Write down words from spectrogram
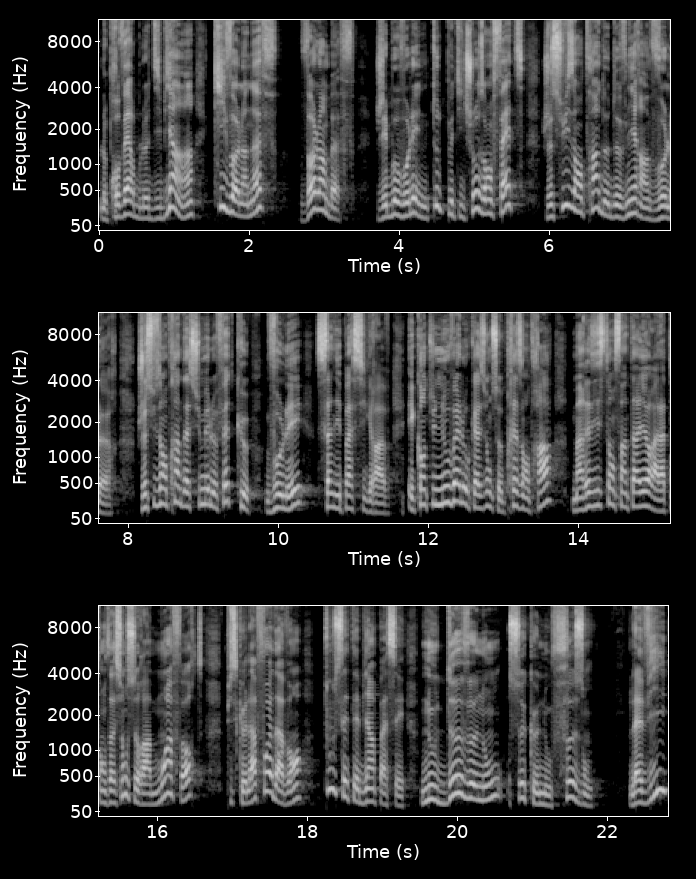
Le proverbe le dit bien, hein, qui vole un œuf, vole un bœuf. J'ai beau voler une toute petite chose, en fait, je suis en train de devenir un voleur. Je suis en train d'assumer le fait que voler, ça n'est pas si grave. Et quand une nouvelle occasion se présentera, ma résistance intérieure à la tentation sera moins forte, puisque la fois d'avant, tout s'était bien passé. Nous devenons ce que nous faisons. La vie,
